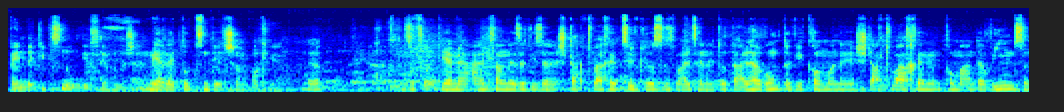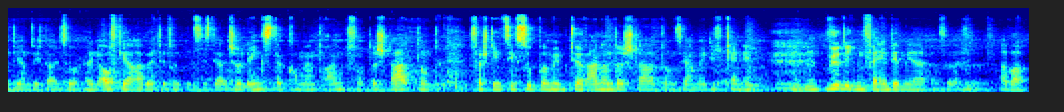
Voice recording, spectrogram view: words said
Bände gibt es denn ungefähr von der Scheibenwelt? mehrere Dutzend jetzt schon. Okay. Ja. Also vor- die haben ja angefangen, also dieser Stadtwache-Zyklus, das war jetzt eine total heruntergekommene Stadtwache mit dem Commander Wiens und die haben sich da also hinaufgearbeitet und jetzt ist er halt schon längst der Kommandant von der Stadt und versteht sich super mit dem Tyrannen der Stadt und sie haben eigentlich keine würdigen Feinde mehr. Also, aber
